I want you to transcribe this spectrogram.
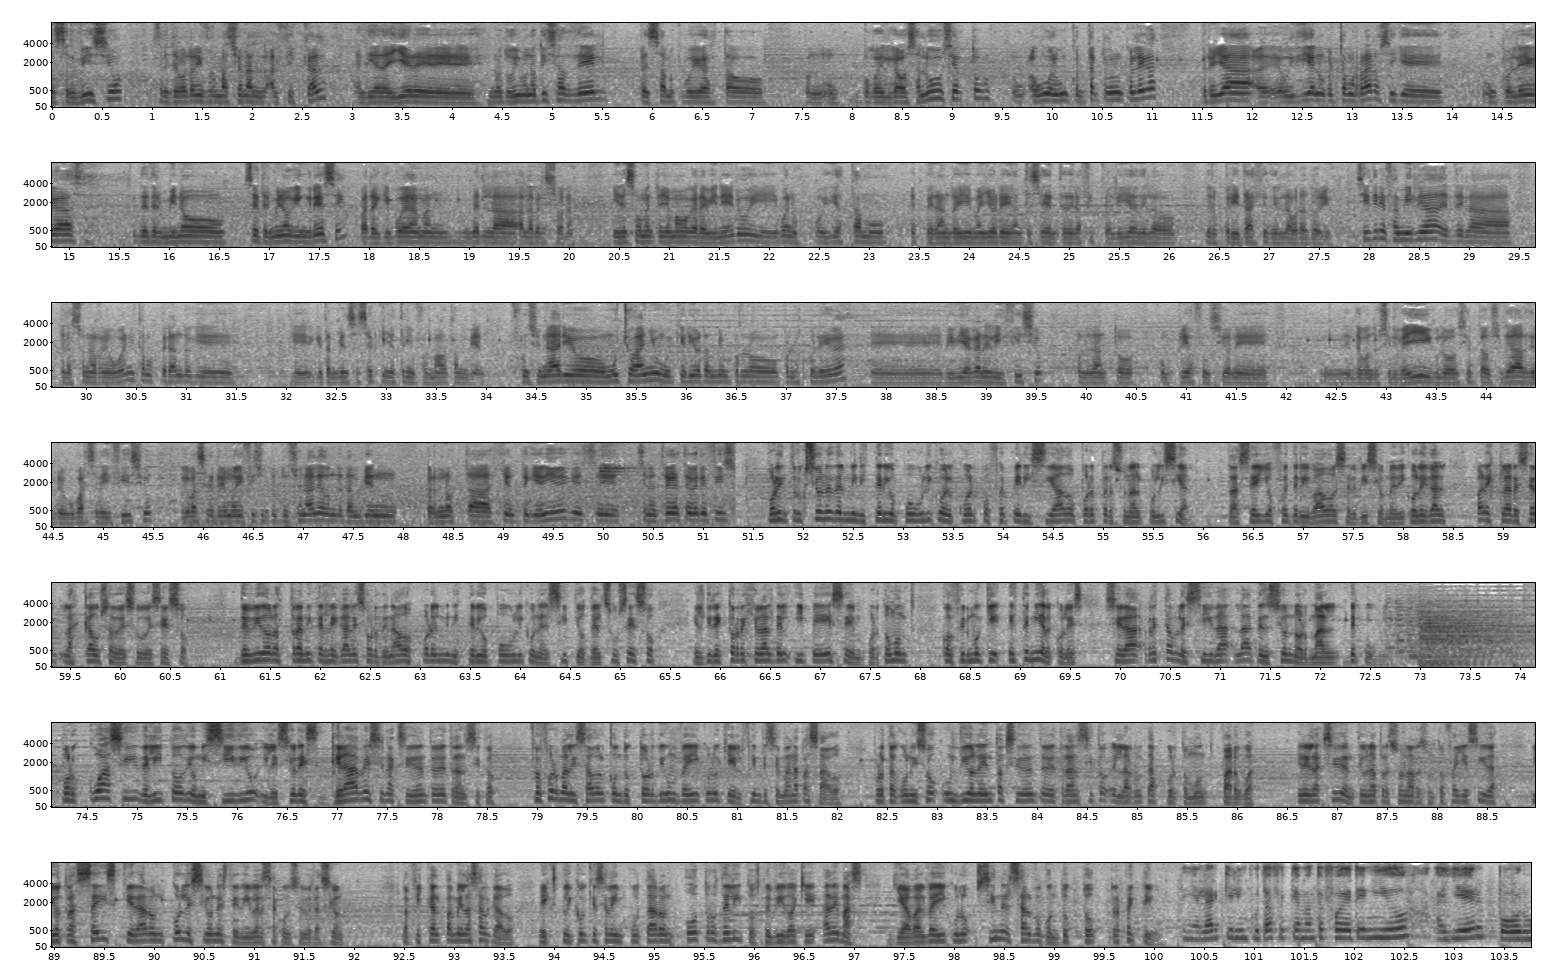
servicio se le entregó toda la información al, fiscal. El día de ayer eh, no tuvimos noticias de él, pensamos que podía haber estado con un, poco delicado de salud, ¿cierto? Hubo algún contacto con un colega, pero ya eh, hoy día nos encontramos raro, así que un colega determinó, se determinó que ingrese para que puedan ver a la persona. Y en ese momento llamamos a Carabinero y bueno, hoy día estamos esperando ahí mayores antecedentes de la Fiscalía de, de los peritajes del laboratorio. Sí tiene familia, es de la, de la zona Río y estamos esperando que, que, también se acerque y estén informados también. Funcionario muchos años, muy querido también por, por los colegas, eh, vivía acá en el edificio, por lo tanto cumplía funciones de conducir vehículos, cierta auxiliar, de preocuparse del edificio. Lo que pasa es que tenemos edificios institucionales donde también pernocta gente que vive, que se, se le entrega este beneficio. Por instrucciones del Ministerio Público, el cuerpo fue periciado por personal policial. Tras ello fue derivado al servicio médico legal para esclarecer las causas de su deceso. Debido a los trámites legales ordenados por el Ministerio Público en el sitio del suceso, el director regional del IPS en Puerto Montt confirmó que este miércoles será restablecida la atención normal de público. Por cuasi delito de homicidio y lesiones graves en accidente de tránsito, fue formalizado el conductor de un vehículo que el fin de semana pasado protagonizó un violento accidente de tránsito en la ruta Puerto Montt-Pargua. En el accidente una persona resultó fallecida y otras seis quedaron con lesiones de diversa consideración. La fiscal Pamela Salgado explicó que se le imputaron otros delitos debido a que además guiaba el vehículo sin el salvoconducto respectivo. Señalar que el imputado efectivamente fue detenido ayer por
